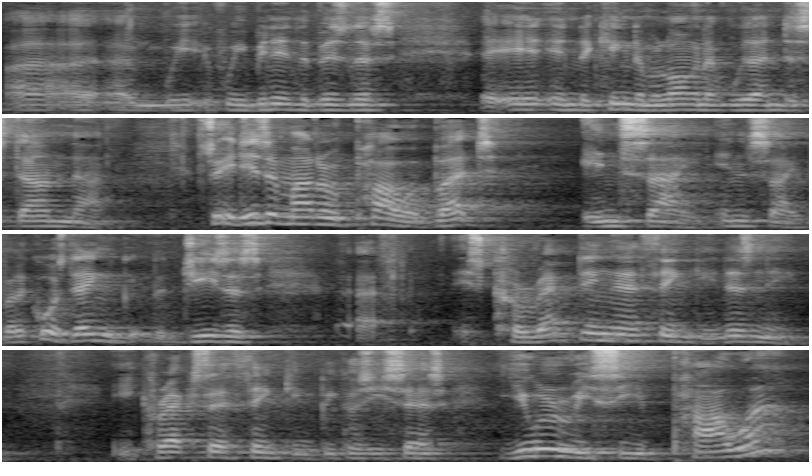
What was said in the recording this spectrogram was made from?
Uh, and we, if we've been in the business in, in the kingdom long enough, we'll understand that. So it is a matter of power, but inside, inside. But of course, then Jesus uh, is correcting their thinking, doesn't he? He corrects their thinking because he says, You will receive power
